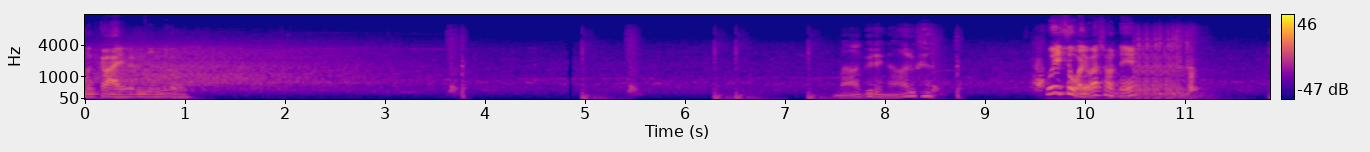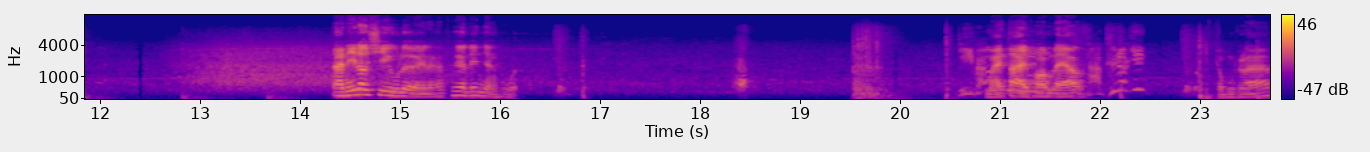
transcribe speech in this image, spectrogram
มันไกลมันยิงไม่ลงมาเกรงารุกอุ้ยสวยว่ะช็อตนี้ ต่อนนี้เราชิลเลยนะครับ เพื่อนเล่นอย่างโหดไม้ตายพร้อมแล้ว ขอบคุณครับ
